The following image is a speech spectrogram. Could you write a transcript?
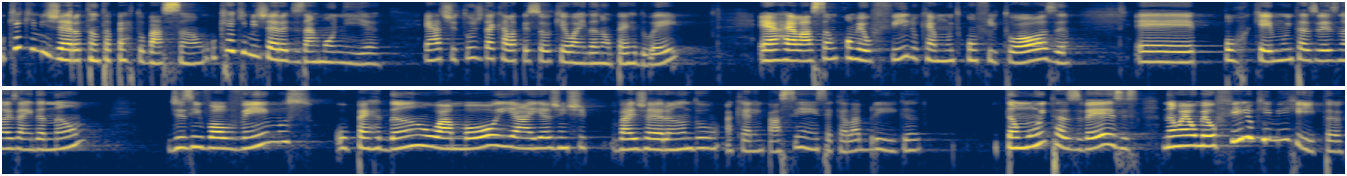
O que é que me gera tanta perturbação? O que é que me gera desarmonia? É a atitude daquela pessoa que eu ainda não perdoei? É a relação com meu filho, que é muito conflituosa? É, porque muitas vezes nós ainda não desenvolvemos o perdão, o amor, e aí a gente vai gerando aquela impaciência, aquela briga. Então, muitas vezes, não é o meu filho que me irrita,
